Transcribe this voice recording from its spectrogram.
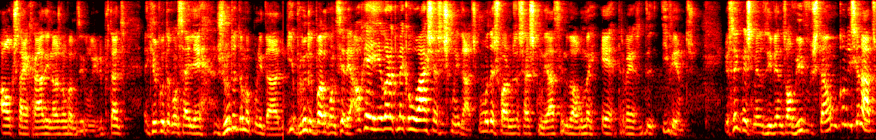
algo está errado e nós não vamos evoluir. Portanto, aquilo que eu te aconselho é junta-te a uma comunidade e a pergunta que pode acontecer é ok, agora como é que eu acho estas comunidades? Uma das formas de achar estas comunidades, sem dúvida alguma, é através de eventos. Eu sei que neste momento os eventos ao vivo estão condicionados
